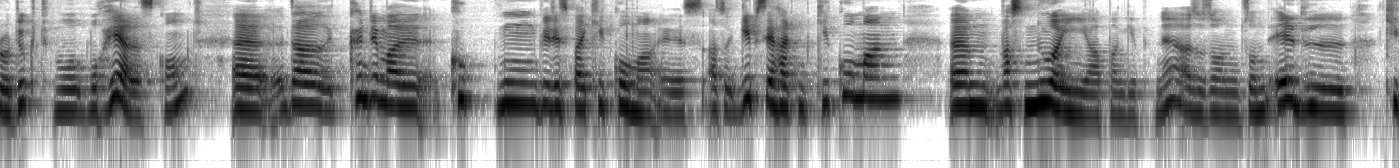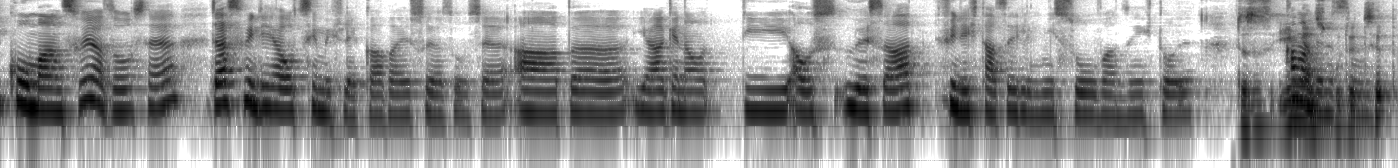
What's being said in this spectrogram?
Produkt, wo, woher das kommt. Äh, da könnt ihr mal gucken, wie das bei Kikoman ist. Also gibt es ja halt ein Kikoman, ähm, was nur in Japan gibt, ne? Also so ein, so ein edel Kikoman Sojasauce. Das finde ich auch ziemlich lecker bei Sojasauce. Aber ja, genau, die aus USA finde ich tatsächlich nicht so wahnsinnig toll. Das ist eh ein ganz guter. Tipp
